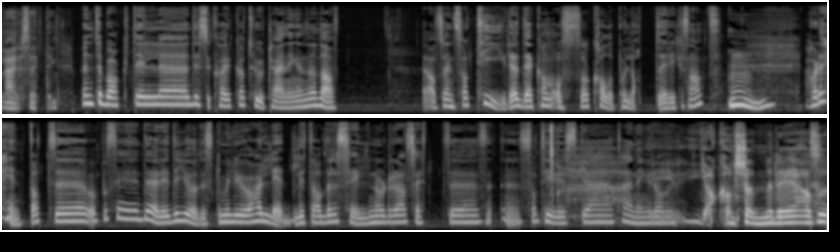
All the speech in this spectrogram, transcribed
læresetting. Men tilbake til eh, disse karikaturtegningene, da. Altså en satire, det kan også kalle på latter, ikke sant? Mm. Har det hendt at uh, si, dere i det jødiske miljøet har ledd litt av dere selv når dere har sett uh, satiriske tegninger over? Jeg kan skjønne det. Altså,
